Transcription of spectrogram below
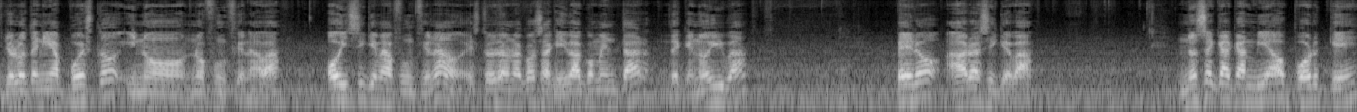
Yo lo tenía puesto y no, no funcionaba. hoy sí que me ha funcionado. Esto era una cosa que iba a comentar, de que no iba, pero ahora sí que va. No sé qué ha cambiado porque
